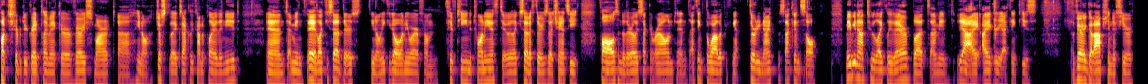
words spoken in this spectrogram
puck distributor, great playmaker, very smart. Uh, you know, just the exactly kind of player they need. And I mean, hey, like you said, there's you know he could go anywhere from 15 to 20th to like you said, if there's a chance he falls into the early second round, and I think the Wild are picking at 39th in the second, so maybe not too likely there, but I mean, yeah, I, I agree. I think he's a very good option if you're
